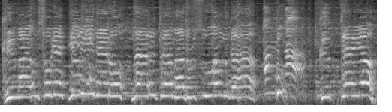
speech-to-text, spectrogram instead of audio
그 마음 속에 이대로 나를 담아둘 수 없는가? 없는가. 그때여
